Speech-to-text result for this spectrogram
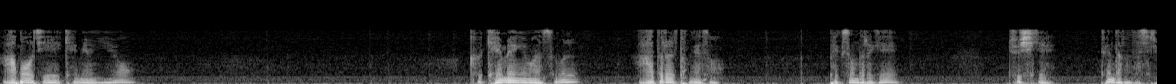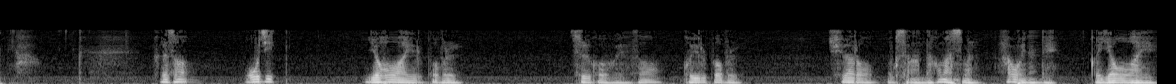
아버지의 계명이요. 그 계명의 말씀을 아들을 통해서 백성들에게 주시게 된다는 사실입니다. 그래서 오직 여호와 율법을 즐거워해서 그 율법을 주야로 묵상한다고 말씀을 하고 있는데 그 여호와의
